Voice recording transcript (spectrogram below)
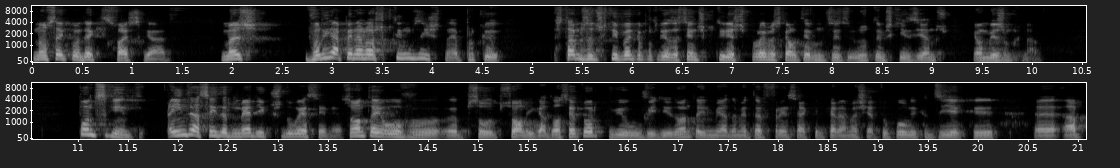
Não sei quando é que isso vai chegar, mas valia a pena nós discutirmos isto, não é? Porque estamos a discutir banca portuguesa sem discutir estes problemas que ela teve nos últimos 15 anos, é o mesmo que nada. Ponto seguinte, ainda a saída de médicos do SNS. Ontem houve eh, pessoa, pessoal ligado ao setor que viu o vídeo de ontem, nomeadamente a referência àquilo que era a manchete do público, que dizia que uh, há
